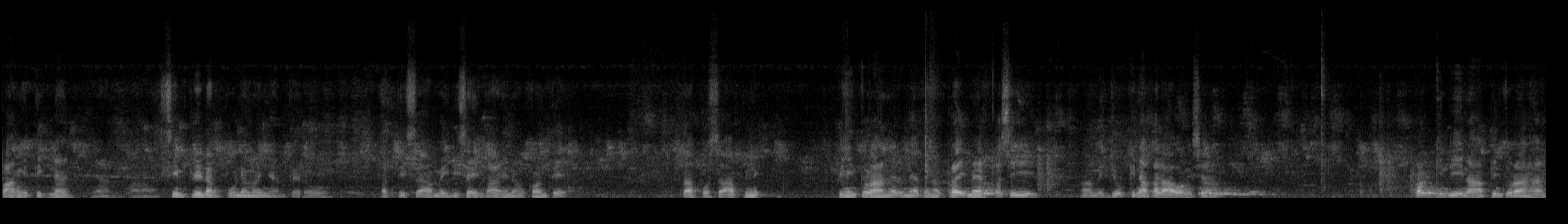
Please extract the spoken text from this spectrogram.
pangit tignan. Yan. Ah, simple lang po naman yan, pero at least ah, may design tayo ng konti. Tapos, ah, pini- pininturahan na rin natin ng primer kasi ah, medyo kinakalawang siya pag hindi na pinturahan.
